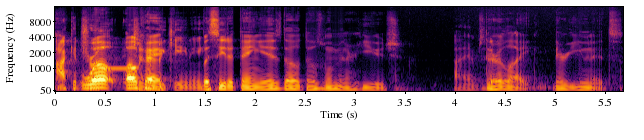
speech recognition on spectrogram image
I could try Well, a okay, bikini. but see, the thing is though, those women are huge. I am. They're like they're units.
